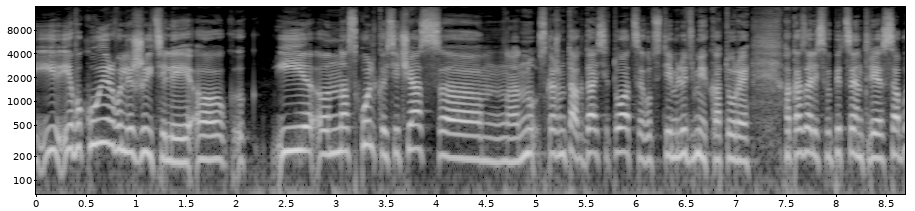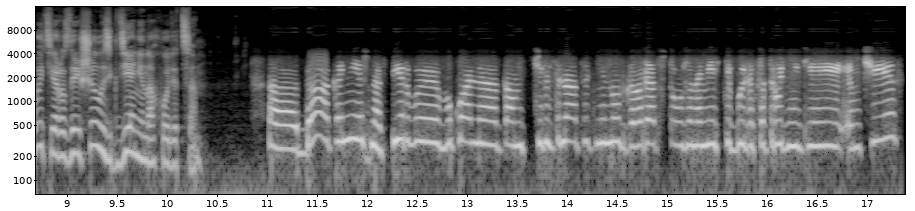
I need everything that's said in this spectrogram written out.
эвакуировали жителей. И э, насколько сейчас, ну, скажем так, да, ситуация вот с теми людьми, которые оказались в эпицентре событий, разрешилась, где они находятся? Э, да, конечно. В первые буквально там через 13 минут говорят, что уже на месте были сотрудники МЧС.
